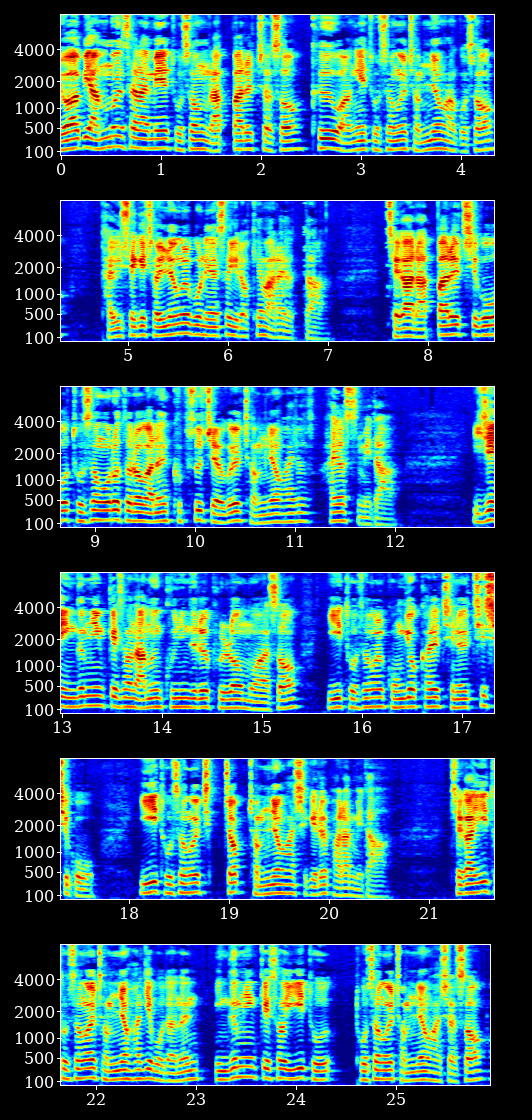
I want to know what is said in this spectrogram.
요압이 암몬 사람의 도성 라빠를 쳐서 그 왕의 도성을 점령하고서 다윗에게 전령을 보내서 이렇게 말하였다. 제가 라빠를 치고 도성으로 들어가는 급수 지역을 점령하였습니다. 이제 임금님께서 남은 군인들을 불러 모아서 이 도성을 공격할 진을 치시고 이 도성을 직접 점령하시기를 바랍니다. 제가 이 도성을 점령하기보다는 임금님께서 이 도, 도성을 점령하셔서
